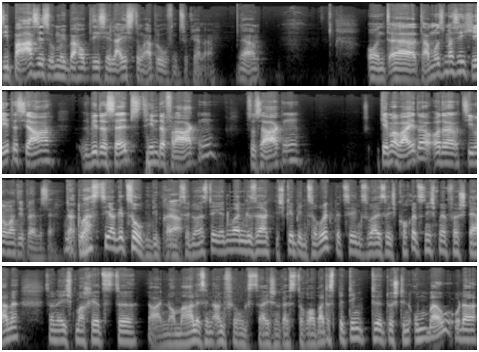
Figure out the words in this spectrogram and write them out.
die Basis, um überhaupt diese Leistung abrufen zu können. Ja. Und äh, da muss man sich jedes Jahr wieder selbst hinterfragen, zu sagen, gehen wir weiter oder ziehen wir mal die Bremse? Ja, du hast sie ja gezogen, die Bremse. Ja. Du hast ja irgendwann gesagt, ich gebe ihn zurück, beziehungsweise ich koche jetzt nicht mehr für Sterne, sondern ich mache jetzt äh, ja, ein normales, in Anführungszeichen, Restaurant. War das bedingt äh, durch den Umbau oder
